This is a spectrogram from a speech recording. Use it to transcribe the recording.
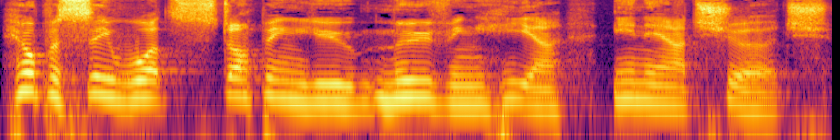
Help us see what's stopping you moving here in our church.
